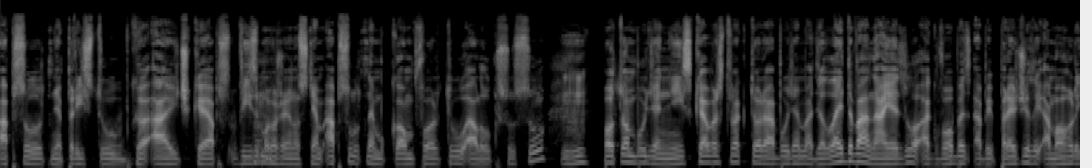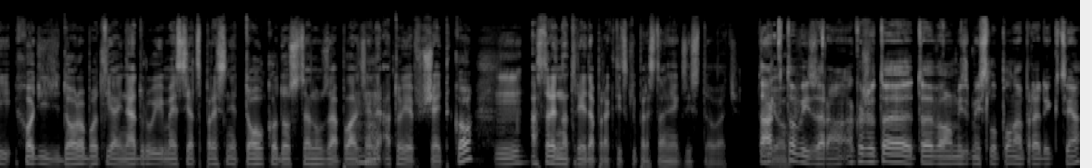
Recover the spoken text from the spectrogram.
absolútne prístup k AIčke, abs- výzmoženostiam, absolútnemu komfortu a luxusu. Mhm. Potom bude nízka vrstva, ktorá bude mať ledva na jedlo, ak vôbec, aby prežili a mohli chodiť do roboty aj na druhý mesiac presne toľko dostanú zaplatené a to je všetko. Mm. A stredná trieda prakticky prestane existovať. Tak Jo. to vyzerá. Akože to je, to je veľmi zmysluplná predikcia.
